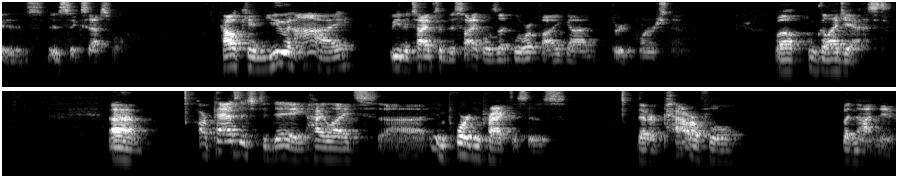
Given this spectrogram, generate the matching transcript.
is is successful. How can you and I be the types of disciples that glorify God through Cornerstone? Well, I'm glad you asked. Uh, our passage today highlights uh, important practices that are powerful but not new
